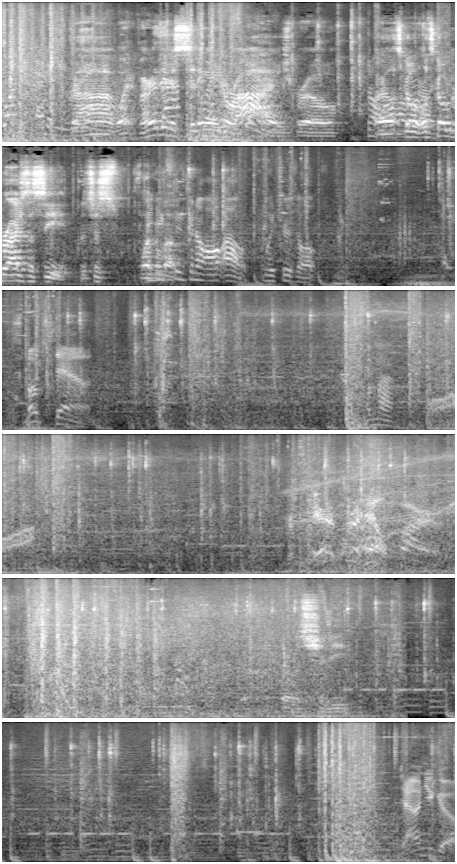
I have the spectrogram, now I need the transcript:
One enemy remaining. Why, why are they just sitting in the garage, bro? All right, let's go. Let's go garage to C. Let's just fuck them Phoenix up. is gonna all out. Which for his ult. Smoke's down. Come on. Prepare for hellfire. That was shitty. Down you go.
